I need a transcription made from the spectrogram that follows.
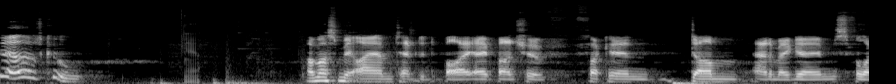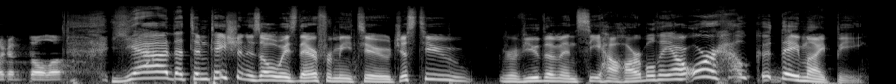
Yeah, that was cool. Yeah. I must admit, I am tempted to buy a bunch of fucking dumb anime games for like a dollar. Yeah, that temptation is always there for me too, just to review them and see how horrible they are or how good they might be.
